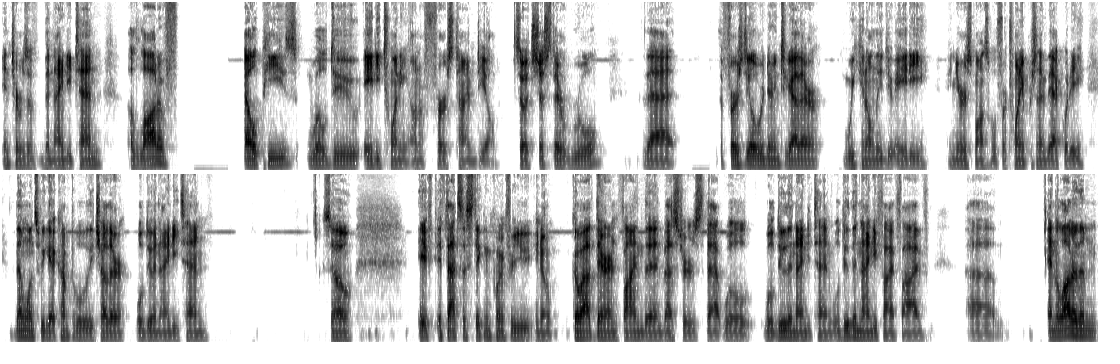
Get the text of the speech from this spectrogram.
in terms of the 90-10, a lot of LPs will do 80 20 on a first time deal. So it's just their rule that the first deal we're doing together, we can only do 80 and you're responsible for 20% of the equity. Then once we get comfortable with each other, we'll do a 90 10. So if, if that's a sticking point for you, you know, go out there and find the investors that will will do the 90 10, We'll do the 95 5. Um, and a lot of them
